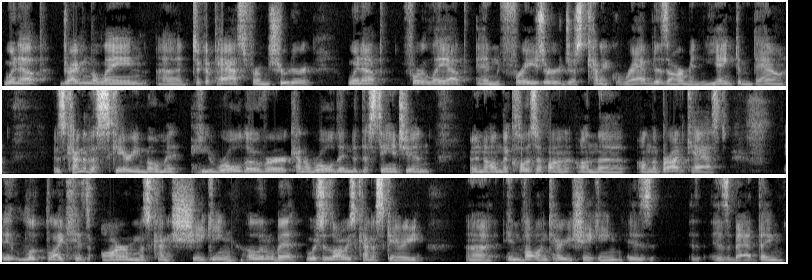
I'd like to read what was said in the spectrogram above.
went up, driving the lane, uh, took a pass from Schroeder, went up for a layup, and Frazier just kind of grabbed his arm and yanked him down. It was kind of a scary moment. He rolled over, kind of rolled into the stanchion, and on the close up on on the on the broadcast, it looked like his arm was kind of shaking a little bit, which is always kind of scary. Uh, involuntary shaking is is a bad thing,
